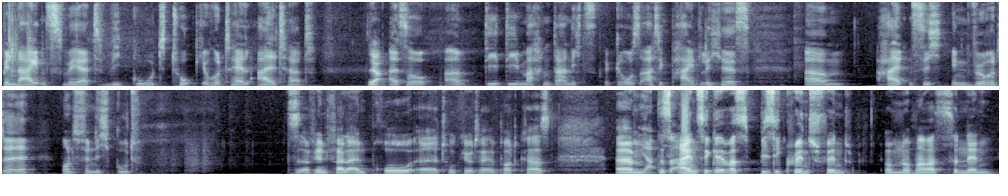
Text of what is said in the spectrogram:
beneidenswert, wie gut Tokyo Hotel altert. Ja, Also, ähm, die, die machen da nichts großartig Peinliches, ähm, halten sich in Würde und finde ich gut. das ist auf jeden Fall ein Pro-Tokyo Hotel Podcast. Ähm, Ja. Das Einzige, was ich busy cringe finde, um nochmal was zu nennen,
